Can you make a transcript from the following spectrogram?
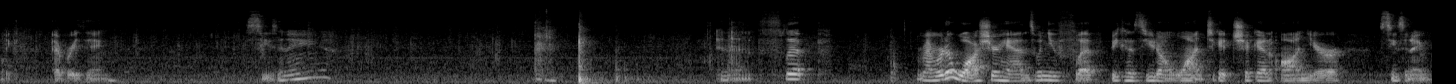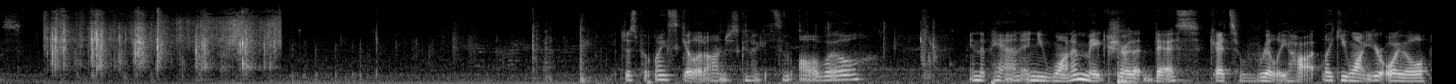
like, everything. Seasoning. And then flip. Remember to wash your hands when you flip because you don't want to get chicken on your seasonings. Just put my skillet on, just gonna get some olive oil in the pan and you wanna make sure that this gets really hot. Like you want your oil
